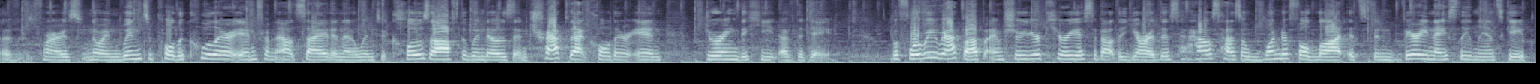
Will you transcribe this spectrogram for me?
as far as knowing when to pull the cool air in from the outside and then when to close off the windows and trap that cold air in during the heat of the day. Before we wrap up, I'm sure you're curious about the yard. This house has a wonderful lot. It's been very nicely landscaped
